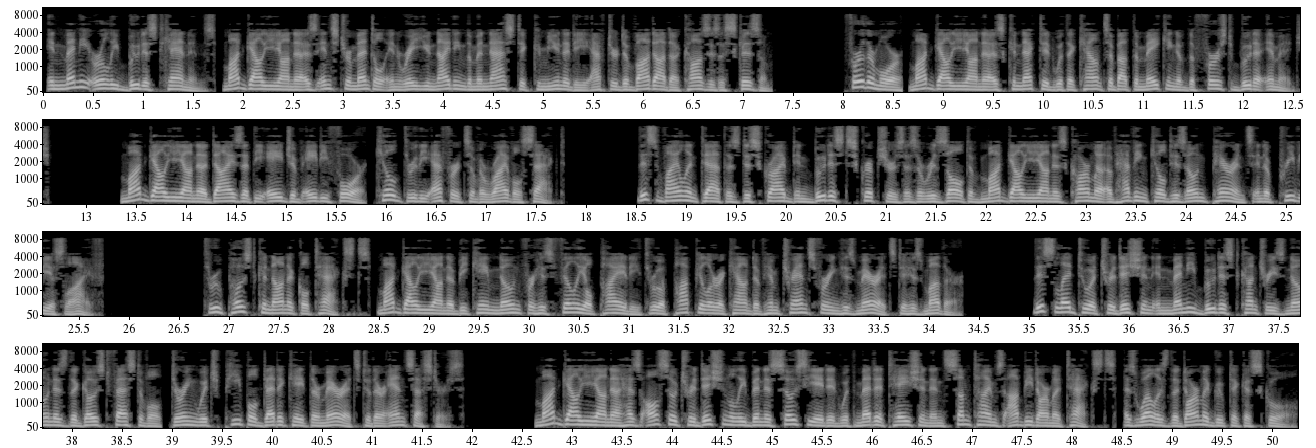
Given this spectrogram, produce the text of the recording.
In many early Buddhist canons, Maudgalyayana is instrumental in reuniting the monastic community after Devadatta causes a schism. Furthermore, Maudgalyayana is connected with accounts about the making of the first Buddha image. Maudgalyayana dies at the age of 84, killed through the efforts of a rival sect. This violent death is described in Buddhist scriptures as a result of Maudgalyayana's karma of having killed his own parents in a previous life. Through post-canonical texts, Maudgalyayana became known for his filial piety through a popular account of him transferring his merits to his mother. This led to a tradition in many Buddhist countries known as the Ghost Festival, during which people dedicate their merits to their ancestors. Maudgalyayana has also traditionally been associated with meditation and sometimes Abhidharma texts, as well as the Dharmaguptaka school.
